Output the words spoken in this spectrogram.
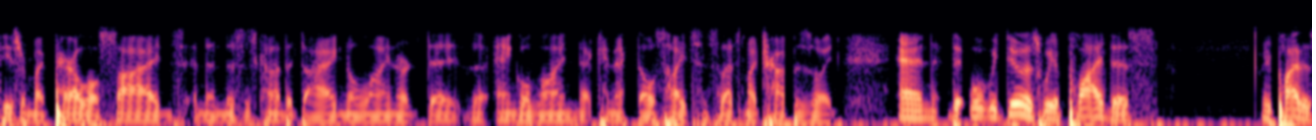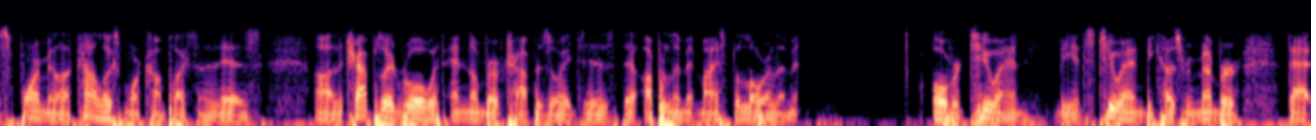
these are my parallel sides, and then this is kind of the diagonal line or the, the angled line that connect those heights, and so that's my trapezoid. And what we do is we apply this we apply this formula. It kind of looks more complex than it is. Uh, the trapezoid rule with n number of trapezoids is the upper limit minus the lower limit over 2n be it's 2n because remember that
